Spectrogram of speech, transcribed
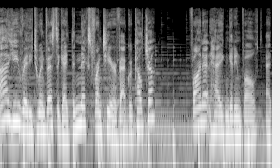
Are you ready to investigate the next frontier of agriculture? Find out how you can get involved at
